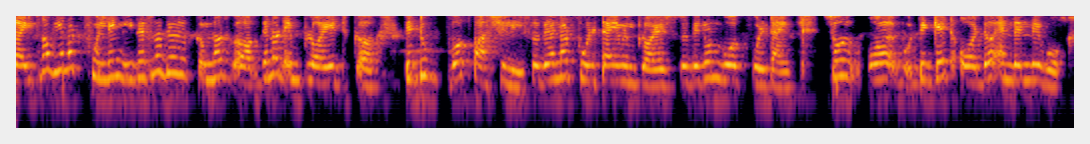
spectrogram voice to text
right now we are not fully there's no they're not uh, they're not employed uh, they do work partially so they're not full time employees so they don't work full time so or they get order and then they work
